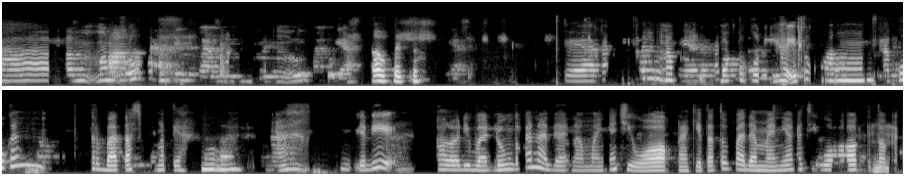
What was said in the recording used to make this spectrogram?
um, memalukan sih bukan lucu ya Apa tuh? kayak kan, kan namanya waktu kuliah itu uang aku kan terbatas banget ya Mm-mm. Nah, jadi kalau di Bandung tuh kan ada namanya Ciwok. Nah, kita tuh pada mainnya ke Ciwok gitu kan.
